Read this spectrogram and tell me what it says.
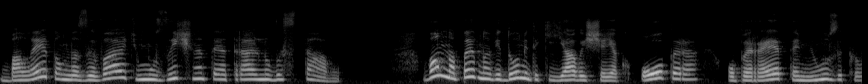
балетом називають музично-театральну виставу. Вам, напевно, відомі такі явища, як опера, оперета, мюзикл.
